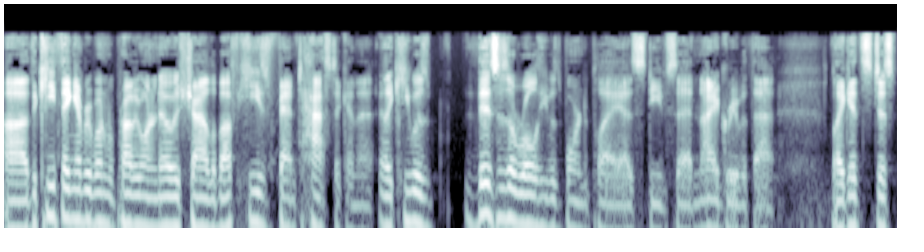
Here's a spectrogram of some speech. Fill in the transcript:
uh, the key thing everyone will probably want to know is Shia LaBeouf. He's fantastic in it. Like he was, this is a role he was born to play, as Steve said, and I agree with that. Like it's just,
